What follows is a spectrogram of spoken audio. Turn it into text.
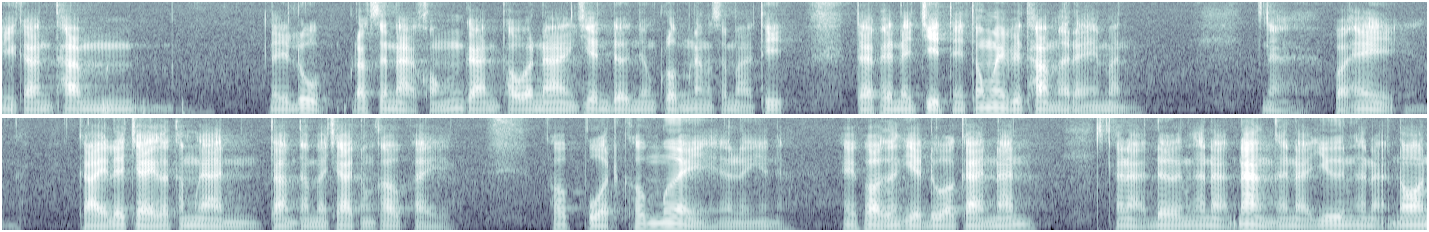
มีการทำในรูปลักษณะของการภาวนาอย่างเช่นเดินจงกรมนั่งสมาธิ แต่ภายในจิตเนี่ยต้องไม่ไปทำอะไรให้มันนะปล่อยให้กายและใจก็ทำงานตามธรรมชาติของเขาไป เขาปวดเขาเมื่อยอะไรเงี้ยนะให้พ่อสังเกตดูอาการนั้น ขณะเดินขณะนั่งขณะยืนขณะนอน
